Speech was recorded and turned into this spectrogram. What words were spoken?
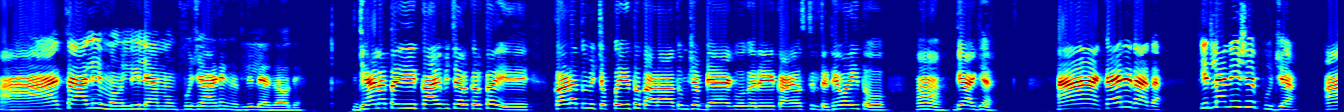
हा चालेल मग लिहिल्या मग पूजा आडेंगच लिहिल्या जाऊ दे. घ्या ना ताई काय विचार करताय? काढा तुम्ही चप्पल इथं काढा. तुमच्या बॅग वगैरे काय असतील ते ठेवा इथं. हा घ्या घ्या. हा काय रे दादा? कितला निशे पूजा? आ?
